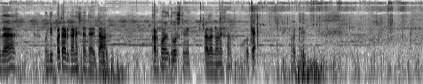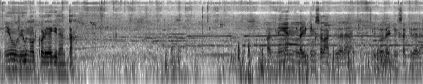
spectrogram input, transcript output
ಇದೆ. ಒಂದು ಇಪ್ಪತ್ತೆರಡು ಗಣೇಶ ಇದೆ, ಆಯಿತಾ? ಕರ್ಕೊಂಡೋಗಿ ತೋರಿಸ್ತೀನಿ ಎಲ್ಲ ಗಣೇಶ. ಓಕೆ ಓಕೆ ನೀವು ವ್ಯೂ ನೋಡ್ಕೊಳ್ಳಿ ಹೇಗಿದೆ ಅಂತ. ಅದು ಮೇನ್ ಲೈಟಿಂಗ್ಸ್ ಎಲ್ಲ ಹಾಕಿದ್ದಾರೆ. ಇದು ಲೈಟಿಂಗ್ಸ್ ಹಾಕಿದ್ದಾರೆ.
